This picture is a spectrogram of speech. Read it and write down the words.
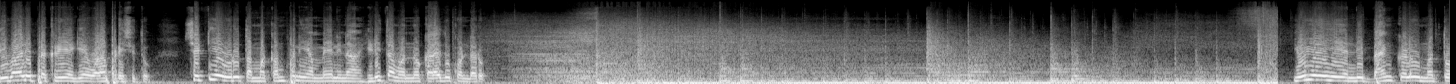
ದಿವಾಳಿ ಪ್ರಕ್ರಿಯೆಗೆ ಒಳಪಡಿಸಿತು. ಶೆಟ್ಟಿಯವರು ತಮ್ಮ ಕಂಪನಿಯ ಮೇಲಿನ ಹಿಡಿತವನ್ನು ಕಳೆದುಕೊಂಡರು. ಯುಎಇಯಲ್ಲಿ ಬ್ಯಾಂಕ್ಗಳು ಮತ್ತು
